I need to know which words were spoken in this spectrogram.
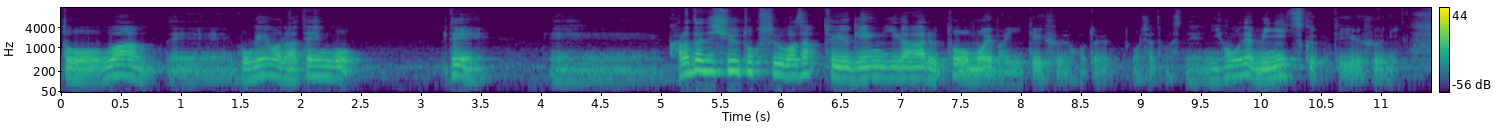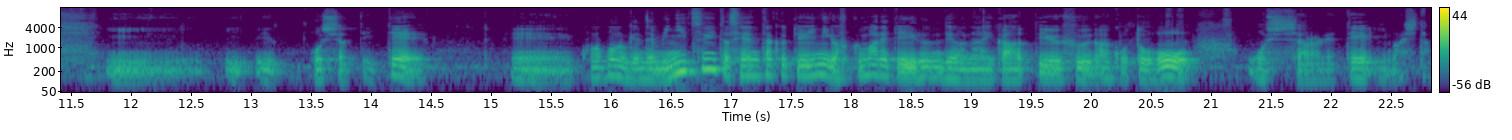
トは、えー、語源はラテン語で、えー、体で習得する技という原義があると思えばいいというふうなことをおっしゃってますね。日本語では身につくっていうふうにおっしゃっていて。えー、この本の現代身についた選択という意味が含まれているんではないかっていうふうなことをおっしゃられていました。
